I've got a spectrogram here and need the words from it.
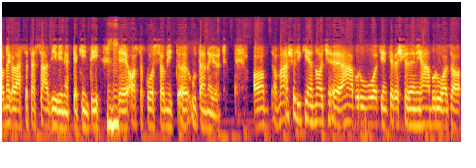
a megaláztatás száz évének tekinti uh-huh. azt a korsz, amit utána jött. A, a második ilyen nagy háború volt, ilyen kereskedelmi háború, az a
